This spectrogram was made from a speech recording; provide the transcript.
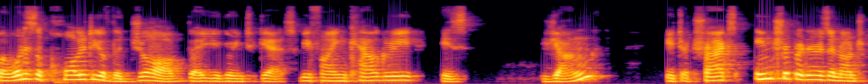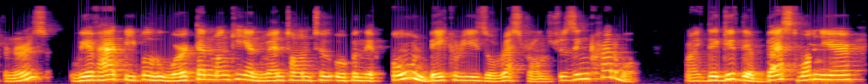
But what is the quality of the job that you're going to get? We find Calgary is young, it attracts entrepreneurs and entrepreneurs. We have had people who worked at Monki and went on to open their own bakeries or restaurants, which is incredible, right? They give their best one year,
